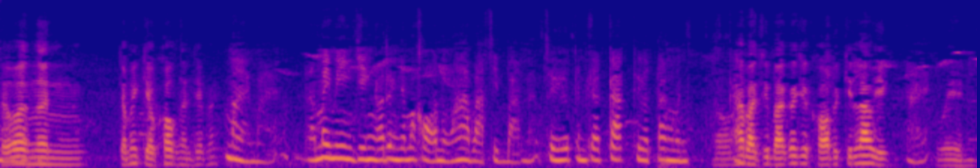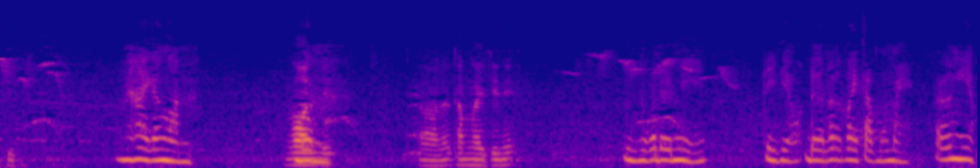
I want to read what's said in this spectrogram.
แต่ว่าเงินจะไม่เกี่ยวข้องกันใช่ไหมไม่ไม่ถ้าไม่มีจริงๆเขาถึงจะมาขอหนูห้าบาทสิบบาทนะซื้อเป็นกักกักที่เราตั้งมันห้าบาทสิบาทก็จะขอไปกินเหล้าอีกใช่เวรจริงไม่ให้ก็งอน งอนบ่นอีกอ่าแล้วทำไงทีนี้หนูก็เดินหนี ทีเดียว เดินแล้วก็ค่อยกลับมาใหม่แล้วก็เงียบ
